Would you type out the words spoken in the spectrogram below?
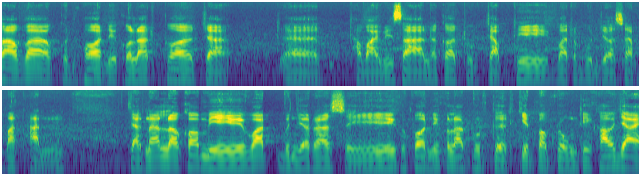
ทราบว่าคุณพ่อนิโคลัสก็จะถวายวิสาแล้วก็ถูกจับที่วัดนักบุญยอแซฟบ้านหัน จากนั้นเราก็มีวัดบุญยราศีคุณพ่อนิโคลัสบุญเกิดกิจบำรุงที่เขาใหญ่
